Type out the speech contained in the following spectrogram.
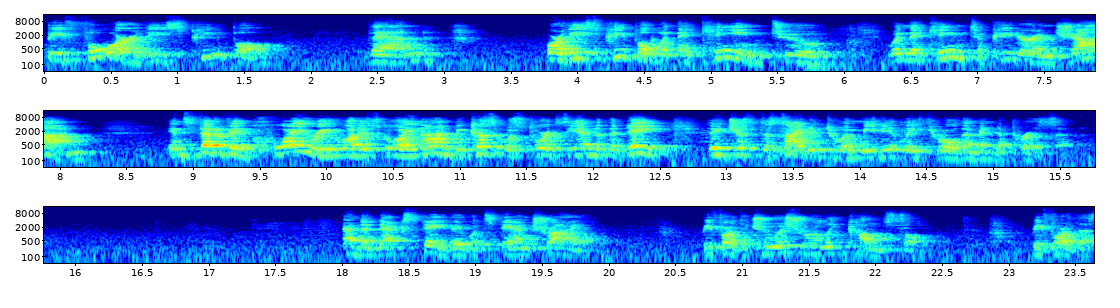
before these people then or these people when they came to when they came to Peter and John, instead of inquiring what is going on, because it was towards the end of the day, they just decided to immediately throw them into prison. And the next day they would stand trial before the Jewish ruling council, before the,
